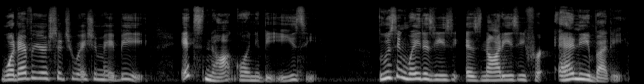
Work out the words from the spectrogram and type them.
whatever your situation may be, it's not going to be easy. Losing weight is easy is not easy for anybody,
